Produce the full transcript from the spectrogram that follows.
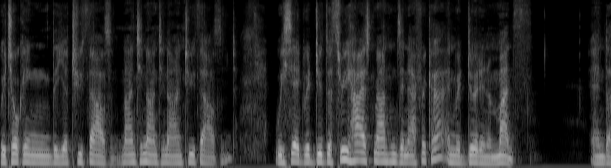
we're talking the year 2000, 1999, 2000. We said we'd do the three highest mountains in Africa, and we'd do it in a month. And I,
